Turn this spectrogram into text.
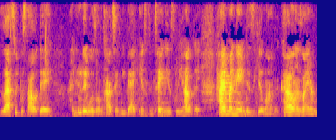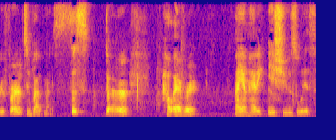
Last week was holiday. I knew they was to contact me back instantaneously. Holiday. Hi, my name is Yolanda Collins. I am referred to by my sister. However, I am having issues with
